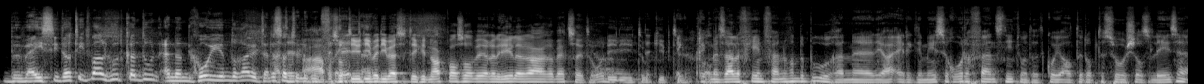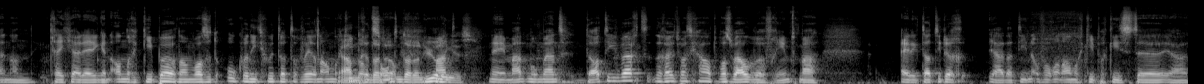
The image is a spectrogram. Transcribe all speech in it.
bewijst hij dat hij het wel goed kan doen. En dan gooi je hem eruit. Dat is Ja, natuurlijk Ah, ook pas op, die, die, die wedstrijd tegen NAC was alweer een hele rare wedstrijd hoor, die die toen keepte. Ik, ik ben zelf geen fan van de boer. En eh, ja, eigenlijk de meeste rode fans niet, want dat kon je altijd op de socials lezen. En dan kreeg je uiteindelijk een andere keeper. Dan was het ook wel niet goed dat er weer een andere Ja, keeper omdat, stond. omdat een huurling Maar- is. Nee, maar het moment dat hij werd, eruit werd gehaald, was wel weer vreemd. Maar eigenlijk dat hij er, ja, dat hij voor een andere keeper kiest, eh, ja,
